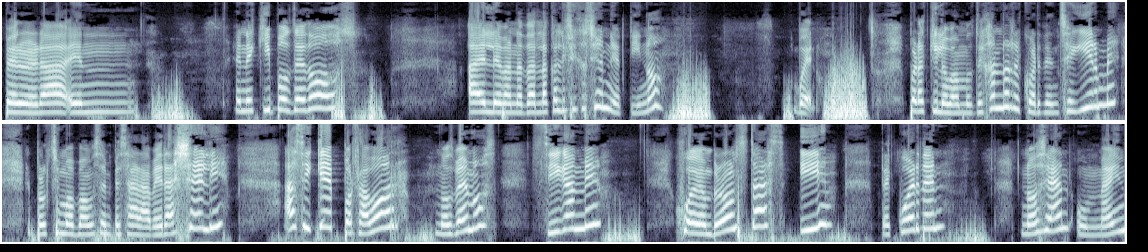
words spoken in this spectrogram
pero era en, en equipos de dos. A él le van a dar la calificación y a ti no. Bueno, por aquí lo vamos dejando. Recuerden seguirme. El próximo vamos a empezar a ver a Shelly. Así que, por favor, nos vemos. Síganme. Jueguen Brawl Stars y Recuerden, no sean un nine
